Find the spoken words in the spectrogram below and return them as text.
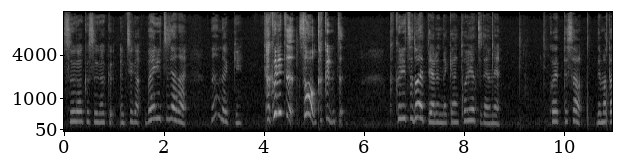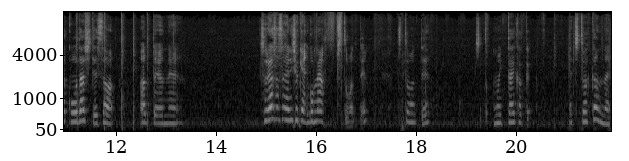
数学数学。え違う。倍率じゃない。なんだっけ？確率！そう確率。確率どうやってやるんだっけ？なこういうやつだよね。こうやってさでまたこう出してさあったよね。それはさすがに初見。ごめん。ちょっと待って。ちょっと待って。ちょっともう一回書く。えちょっとわかんない。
